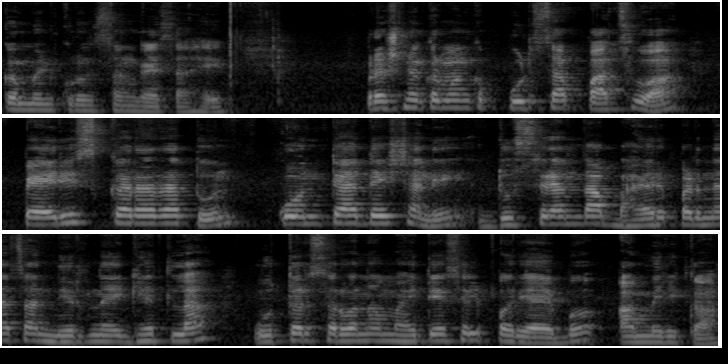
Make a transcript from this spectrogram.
कमेंट करून सांगायचं आहे. प्रश्न क्रमांक पुढचा पाचवा. पॅरिस करारातून कोणत्या देशाने दुसऱ्यांदा बाहेर पडण्याचा निर्णय घेतला? उत्तर सर्वांना माहिती असेल पर्याय ब अमेरिका.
